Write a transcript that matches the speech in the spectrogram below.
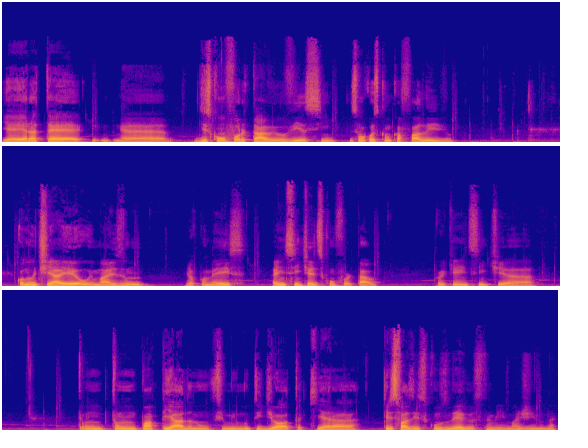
E aí era até é, desconfortável ouvir assim. Isso é uma coisa que eu nunca falei, viu? Quando tinha eu e mais um japonês, a gente sentia desconfortável. Porque a gente sentia. Tem, um, tem uma piada num filme muito idiota que era. Que eles fazem isso com os negros também, imagino, né?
